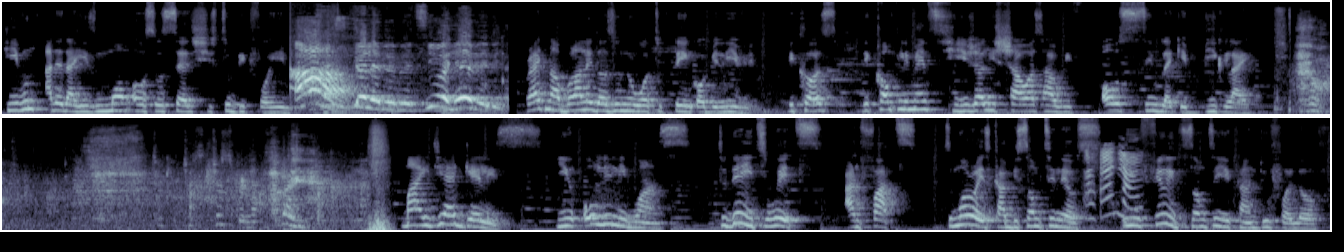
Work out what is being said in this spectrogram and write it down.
He even added that his mom also said she's too big for him. Ah! Kele bebe, tí ò lé bebe. Right now, Bolanle doesn't know what to think or believe because the compliments he usually showers her with all seem like a big lie. My dear girlies, you only live once. Today it's weight and fat. Tomorrow it can be something else. Uh-huh. You feel it's something you can do for love,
